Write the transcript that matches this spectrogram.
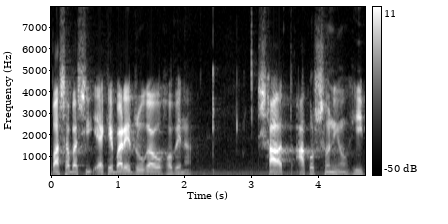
পাশাপাশি একেবারে রোগাও হবে না। সাত আকর্ষণীয় হিপ।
